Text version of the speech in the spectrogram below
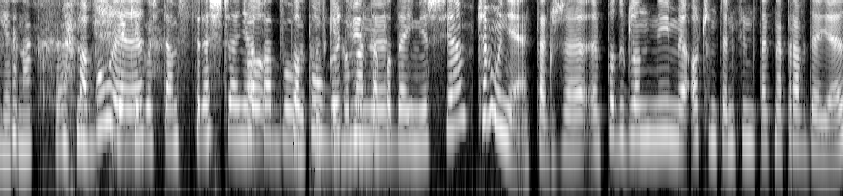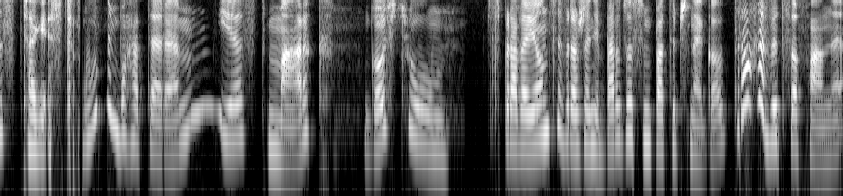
jednak fabuły. jakiegoś tam streszczenia po, fabuły po krótkiego. Godziny. Marta, podejmiesz się? Czemu nie? Także podglądnijmy, o czym ten film tak naprawdę jest. Tak jest. Głównym bohaterem jest Mark, gościu sprawiający wrażenie bardzo sympatycznego, trochę wycofany,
